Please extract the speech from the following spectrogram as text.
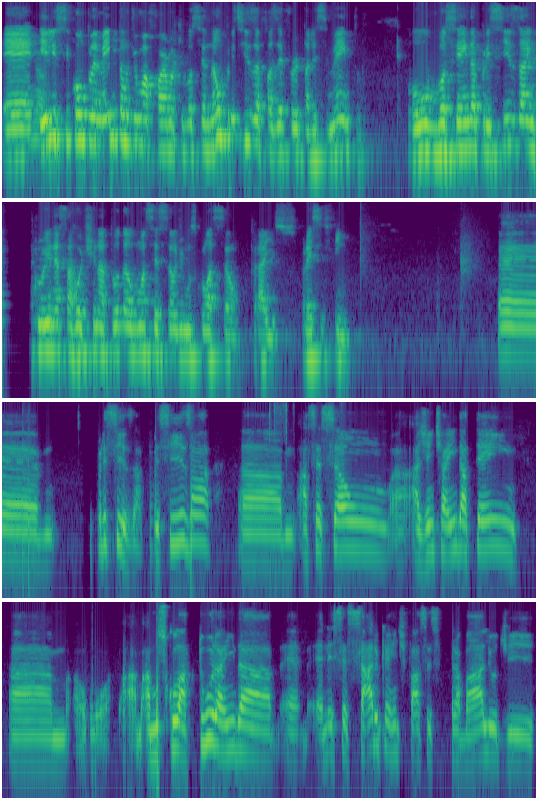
é, eles se complementam de uma forma que você não precisa fazer fortalecimento, ou você ainda precisa incluir nessa rotina toda alguma sessão de musculação para isso, para esse fim? É, precisa, precisa. Uh, a sessão, a gente ainda tem a, a, a musculatura ainda é, é, necessário que a gente faça esse trabalho de,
